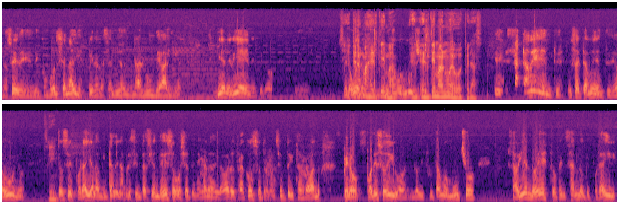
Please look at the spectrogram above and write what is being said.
no sé, de, de conmover. Ya nadie espera la salida de un álbum de alguien. Si viene, viene, pero. eh, Sí, pero bueno, más el tema, el, tema nuevo esperás. Exactamente, exactamente, de a uno. Sí. Entonces, por ahí a la mitad de la presentación de eso, vos ya tenés ganas de grabar otra cosa, otro concepto y estás grabando. Pero por eso digo, lo disfrutamos mucho sabiendo esto, pensando que por ahí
